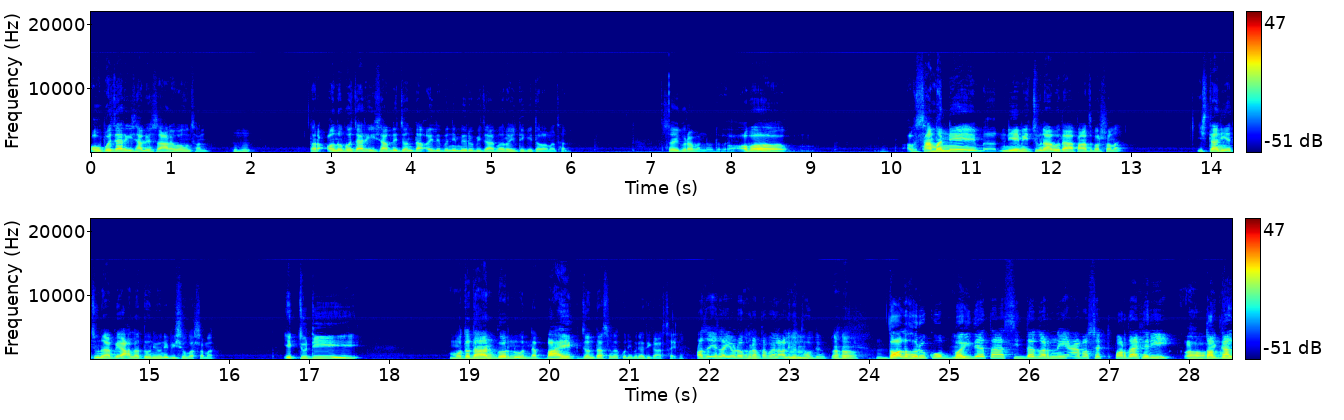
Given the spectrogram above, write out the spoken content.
औपचारिक हिसाबले सार्वभौम छन्। तर अनौपचारिक हिसाबले जनता अहिले पनि मेरो विचारमा रहितेकी तहमा छन्। सही कुरा भन्नु अब अब सामान्य नियमित चुनाव हुँदा पाँच वर्षमा स्थानीय चुनावकै हालत हुने हो भने बिसौँ वर्षमा। एकचोटि मतदान गर्नुभन्दा बाहेक जनतासँग कुनै पनि अधिकार छैन। अझ यसलाई एउटा कुरा तपाईँलाई अलिकति थपिदिउँ दलहरूको वैधता सिद्ध गर्ने आवश्यक पर्दाखेरि तत्काल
